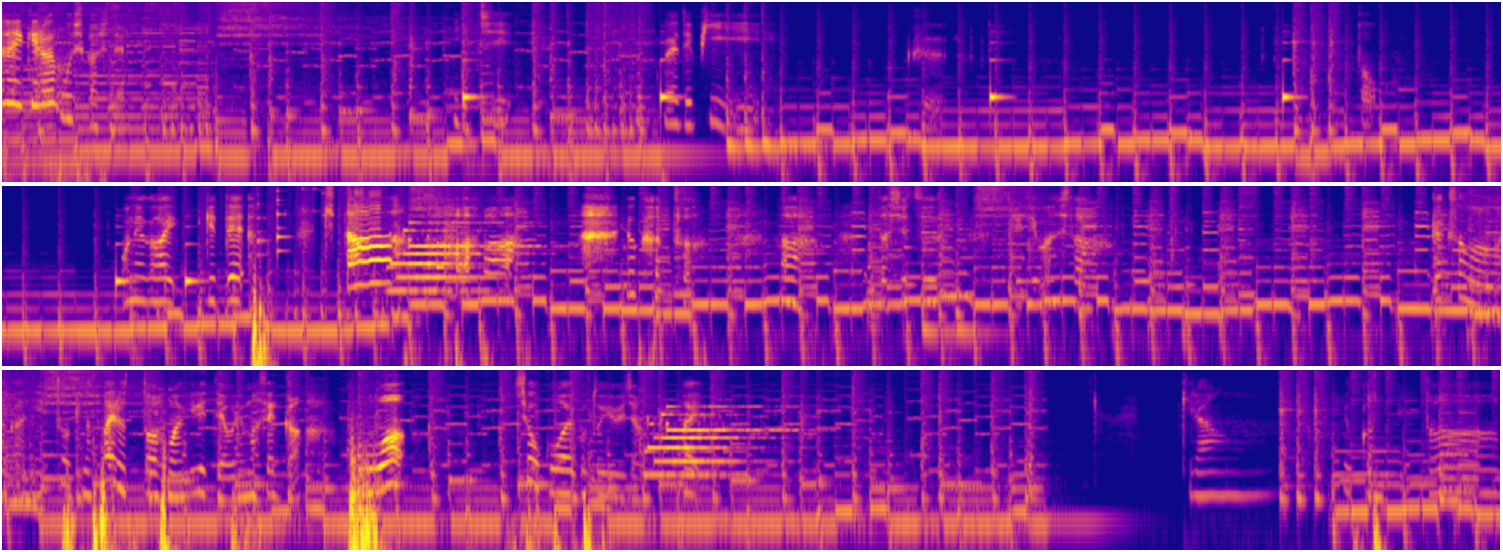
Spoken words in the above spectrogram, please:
れでいける？もしかして。1これで P 9と。お願い。いけて。きたー。よかった。は紛れておりませんか？怖っ。超怖いこと言うじゃん。はい。キラン。よかった。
